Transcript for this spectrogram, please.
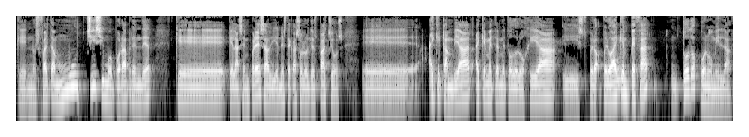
que nos falta muchísimo por aprender que, las empresas y en este caso los despachos eh, hay que cambiar, hay que meter metodología, y, pero, pero hay que empezar todo con humildad.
